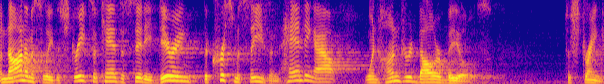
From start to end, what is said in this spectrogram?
anonymously the streets of Kansas City during the Christmas season, handing out $100 bills to strangers.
